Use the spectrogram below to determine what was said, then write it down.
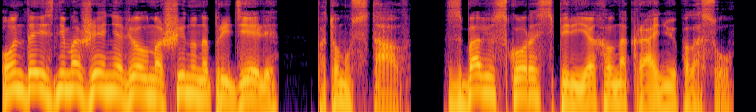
Он до изнеможения вел машину на пределе, потом устал. Сбавив скорость, переехал на крайнюю полосу.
